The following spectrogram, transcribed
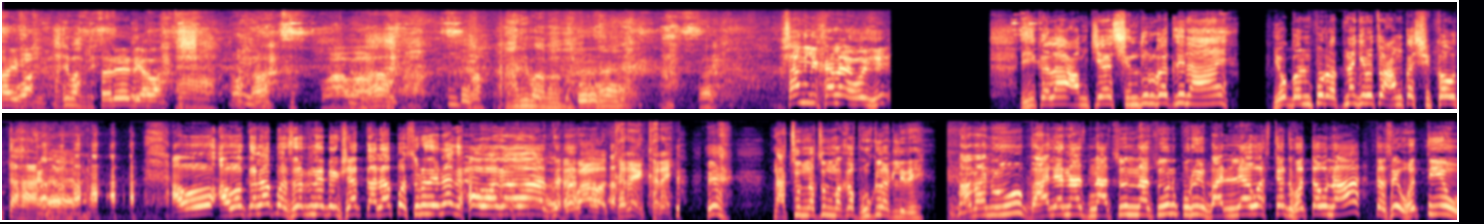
अरे बापरे अरे देवा अरे बाबा चांगली कला आहे हो ही ही कला आमच्या सिंधुदुर्गातली नाही ह्यो गणपूर रत्नागिरीचो आमका शिकवता अहो अव कला पसरण्यापेक्षा कला पसरू दे ना गावागावात वा वा खरंय खरंय ए नाचून नाचून मका भूक लागली रे मामानू बाल्या नाच नाचून नाचून पूर्वी बाल्यावस्थेत होतव ना तसे होतीव.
